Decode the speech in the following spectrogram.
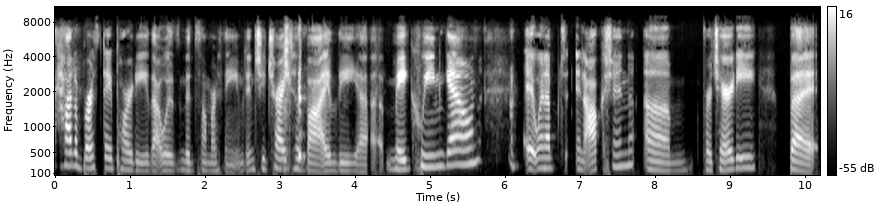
had a birthday party that was midsummer themed and she tried to buy the uh, may queen gown it went up to an auction um for charity but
